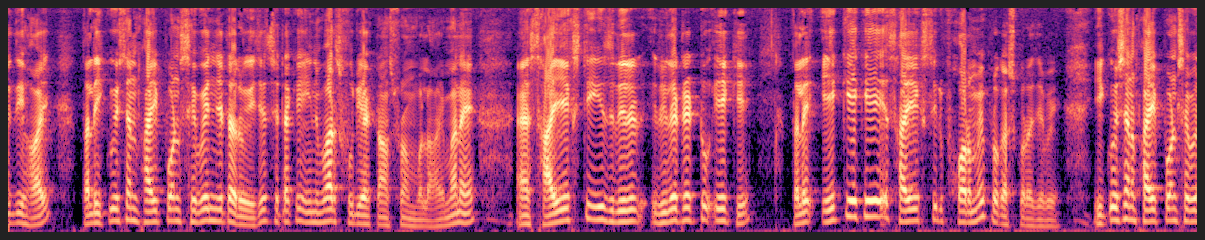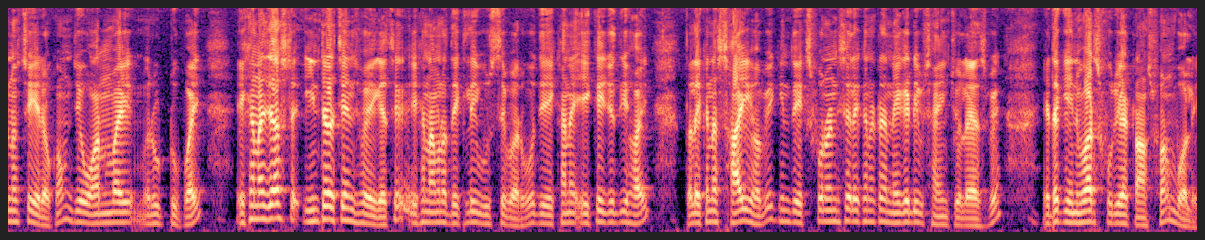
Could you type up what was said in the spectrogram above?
যদি হয়, তাহলে ইকুয়েশন ফাইভ পয়েন্ট সেভেন যেটা রয়েছে, সেটাকে ইনভার্স ফুরিয়ার ট্রান্সফর্ম বলা হয়। মানে psi x t is related to A k তাহলে একে কে কে সাই এক্সটির ফর্মে প্রকাশ করা যাবে। ইকুয়েশন ফাইভ পয়েন্ট সেভেন হচ্ছে এরকম যে one by root two pi এখানে জাস্ট ইন্টারচেঞ্জ হয়ে গেছে। এখানে আমরা দেখলেই বুঝতে পারব যে এখানে একে যদি হয়, তাহলে এখানে সাই হবে, কিন্তু এক্সপোনেনশিয়াল এখানে একটা নেগেটিভ সাইন চলে আসবে। এটাকে ইনভার্স ফুরিয়ার ট্রান্সফর্ম বলে।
